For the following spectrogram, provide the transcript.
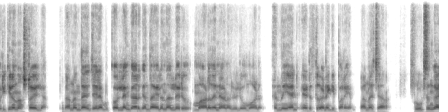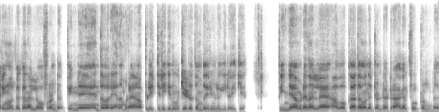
ഒരിക്കലും നഷ്ടമില്ല. കാരണം എന്താണെന്ന് വെച്ചാൽ കൊല്ലംകാർക്ക് എന്തായാലും നല്ലൊരു മാൾ തന്നെയാണ് ലുലു മാൾ എന്ന് ഞാൻ എടുത്തു വേണമെങ്കിൽ പറയാം. കാരണം വെച്ചാൽ ഫ്രൂട്ട്സും കാര്യങ്ങൾക്കൊക്കെ നല്ല ഓഫറുണ്ട്. പിന്നെ എന്താ പറയാ നമ്മുടെ ആപ്പിൾ ഇറ്റലിക്ക് 179 രൂപയുള്ളൂ കിലോയ്ക്ക്. പിന്നെ അവിടെ നല്ല അവോക്കാത വന്നിട്ടുണ്ട്. ഡ്രാഗൺ ഫ്രൂട്ട് ഉണ്ട്.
